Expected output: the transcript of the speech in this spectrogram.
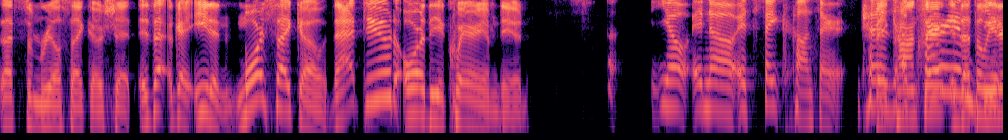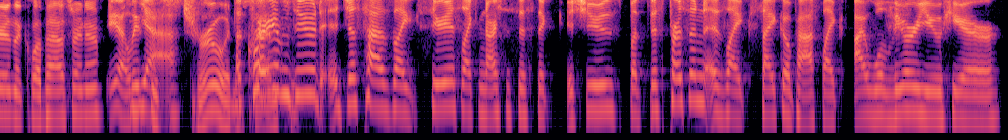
that's some real psycho shit. Is that okay, Eden? More psycho, that dude or the aquarium dude? Yo, no, it's fake concert. 'Cause Fake concert. Is that the dude- leader in the clubhouse right now? Yeah, at least Yeah. it's true. In a Aquarium sense. dude It's- it just has like serious like narcissistic issues, but this person is like psychopath. Like I will lure you here.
